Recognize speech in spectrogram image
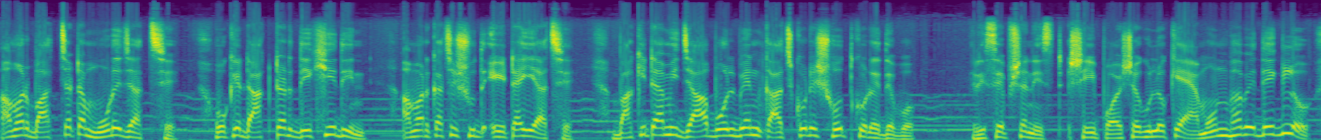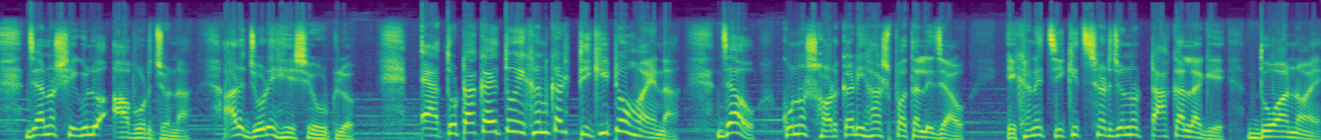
আমার বাচ্চাটা মরে যাচ্ছে। ওকে ডাক্তার দেখিয়ে দিন। আমার কাছে শুধু এটাই আছে। বাকিটা আমি যা বলবেন, কাজ করে শোধ করে দেব রিসেপশনিস্ট সেই পয়সাগুলোকে এমনভাবে দেখল যেন সেগুলো আবর্জনা, আর জোরে হেসে উঠল, এত টাকায় তো এখানকার টিকিটও হয় না। যাও, কোনো সরকারি হাসপাতালে যাও। এখানে চিকিৎসার জন্য টাকা লাগে, দোয়া নয়।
